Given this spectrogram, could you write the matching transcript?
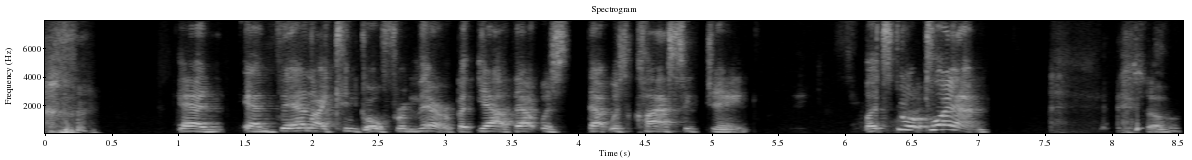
and and then I can go from there. But yeah, that was that was classic Jane. Let's do a plan. So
